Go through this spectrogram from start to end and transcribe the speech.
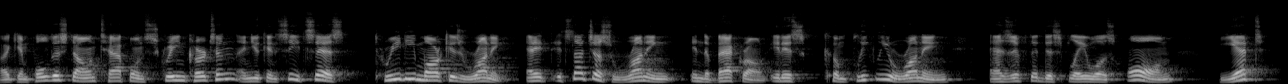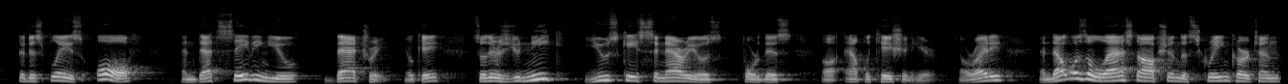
I can pull this down, tap on screen curtain, and you can see it says 3DMark is running. And it, it's not just running in the background, it is completely running as if the display was on, yet the display is off, and that's saving you battery. Okay, so there's unique use case scenarios for this uh, application here. Alrighty, and that was the last option, the screen curtain.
